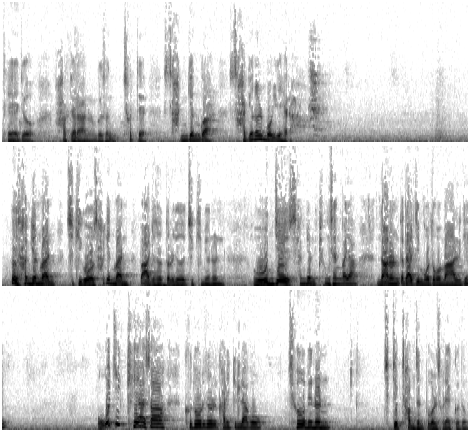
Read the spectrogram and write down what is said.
대저 학자라는 것은 첫째 산견과 사견을 멀리해라. 그 상견만 지키고 사견만 빠져서 떨어져서 지키면은 언제 생전 평생 가야 나는 깨달지 못하고 말게? 오직 해야사 그 도리를 가리키려고 처음에는 직접 참선법을 설했거든.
